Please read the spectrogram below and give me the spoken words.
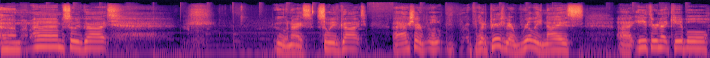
Um, um, so we've got, ooh, nice. So we've got uh, actually what appears to be a really nice uh, Ethernet cable.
